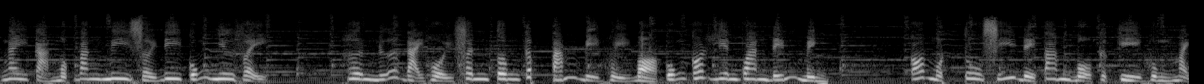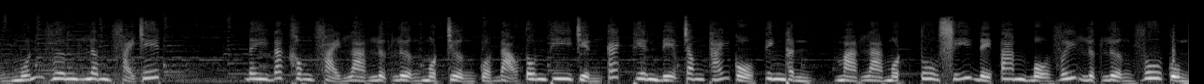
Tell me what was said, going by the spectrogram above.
ngay cả một băng mi rời đi cũng như vậy. Hơn nữa đại hội phân tôn cấp 8 bị hủy bỏ cũng có liên quan đến mình. Có một tu sĩ để tam bộ cực kỳ hùng mạnh muốn Vương Lâm phải chết. Đây đã không phải là lực lượng một trưởng của đạo tôn thi triển cách thiên địa trong thái cổ tinh thần, mà là một tu sĩ để tam bộ với lực lượng vô cùng.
